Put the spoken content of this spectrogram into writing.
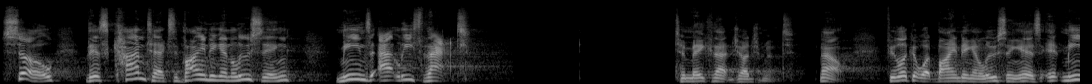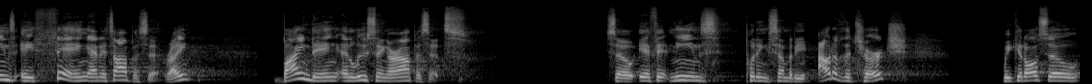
So, this context, binding and loosing, means at least that to make that judgment. Now, if you look at what binding and loosing is, it means a thing and its opposite, right? Binding and loosing are opposites. So, if it means putting somebody out of the church, we could also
